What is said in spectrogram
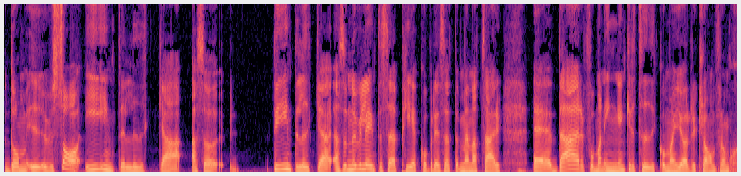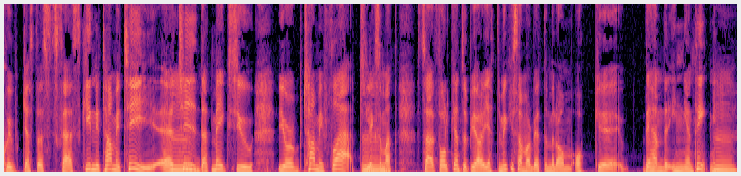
de i USA är inte lika, alltså det är inte lika, alltså nu vill jag inte säga PK på det sättet men att så här, eh, där får man ingen kritik om man gör reklam för de sjukaste så här, skinny tummy tea, eh, Mm. tea that makes you your tummy flat. Liksom att så här, folk kan typ göra jättemycket samarbete med dem och eh, det händer ingenting. Mm.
